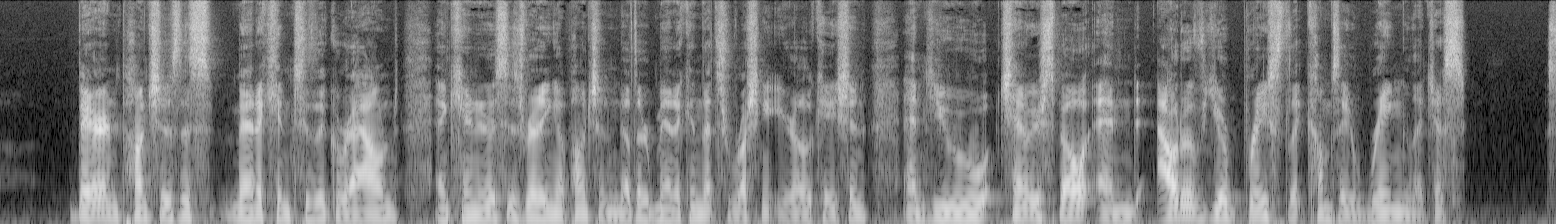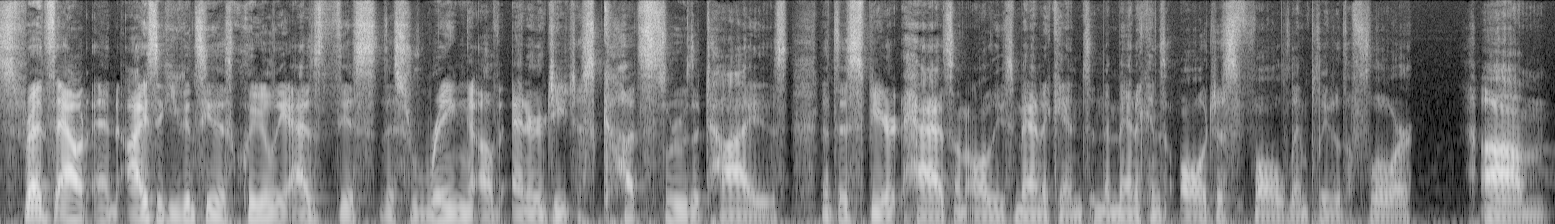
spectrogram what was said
Baron punches this mannequin to the ground, and Candace is readying a punch at another mannequin that's rushing at your location. And you channel your spell, and out of your bracelet comes a ring that just spreads out. And Isaac, you can see this clearly as this this ring of energy just cuts through the ties that the spirit has on all these mannequins, and the mannequins all just fall limply to the floor. Um,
